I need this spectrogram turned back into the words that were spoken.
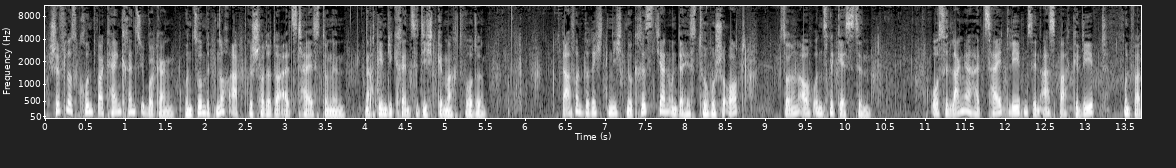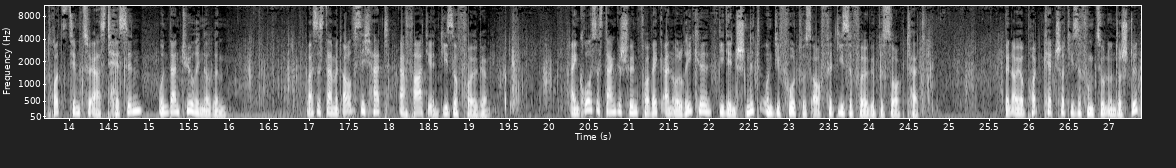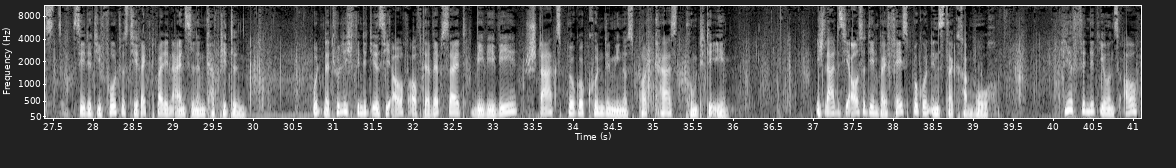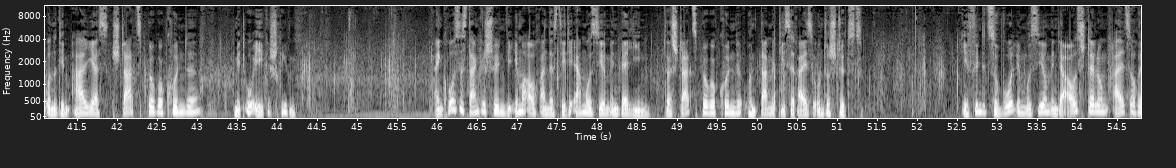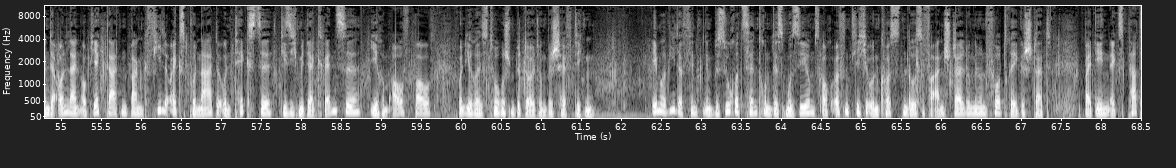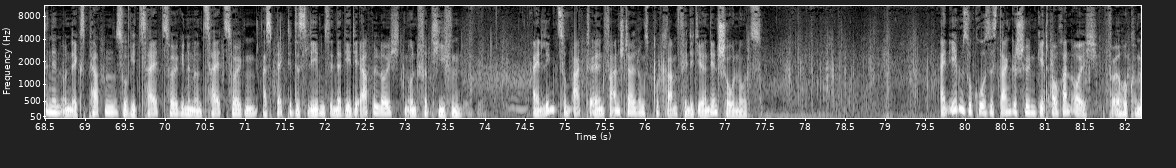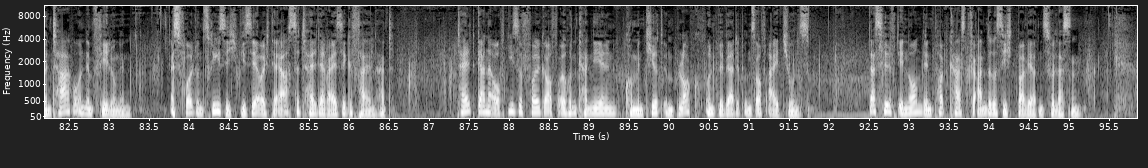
Schifflers Grund war kein Grenzübergang und somit noch abgeschotteter als Teistungen, nachdem die Grenze dicht gemacht wurde. Davon berichten nicht nur Christian und der historische Ort, sondern auch unsere Gästin. Ursel Lange hat zeitlebens in Asbach gelebt und war trotzdem zuerst Hessin und dann Thüringerin. Was es damit auf sich hat, erfahrt ihr in dieser Folge. Ein großes Dankeschön vorweg an Ulrike, die den Schnitt und die Fotos auch für diese Folge besorgt hat. Wenn euer Podcatcher diese Funktion unterstützt, seht ihr die Fotos direkt bei den einzelnen Kapiteln. Und natürlich findet ihr sie auch auf der Website www.staatsbürgerkunde-podcast.de. Ich lade sie außerdem bei Facebook und Instagram hoch. Hier findet ihr uns auch unter dem Alias Staatsbürgerkunde mit OE geschrieben. Ein großes Dankeschön wie immer auch an das DDR-Museum in Berlin, das Staatsbürgerkunde und damit diese Reise unterstützt. Ihr findet sowohl im Museum in der Ausstellung als auch in der Online-Objektdatenbank viele Exponate und Texte, die sich mit der Grenze, ihrem Aufbau und ihrer historischen Bedeutung beschäftigen. Immer wieder finden im Besucherzentrum des Museums auch öffentliche und kostenlose Veranstaltungen und Vorträge statt, bei denen Expertinnen und Experten sowie Zeitzeuginnen und Zeitzeugen Aspekte des Lebens in der DDR beleuchten und vertiefen. Ein Link zum aktuellen Veranstaltungsprogramm findet ihr in den Shownotes. Ein ebenso großes Dankeschön geht auch an euch für eure Kommentare und Empfehlungen. Es freut uns riesig, wie sehr euch der erste Teil der Reise gefallen hat. Teilt gerne auch diese Folge auf euren Kanälen, kommentiert im Blog und bewertet uns auf iTunes. Das hilft enorm, den Podcast für andere sichtbar werden zu lassen.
